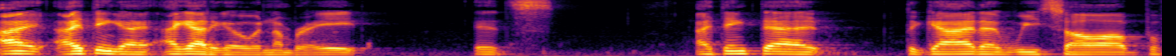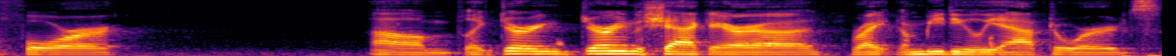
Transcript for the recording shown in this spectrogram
I I think I, I got to go with number eight. It's I think that the guy that we saw before, um, like during during the Shaq era, right immediately afterwards,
